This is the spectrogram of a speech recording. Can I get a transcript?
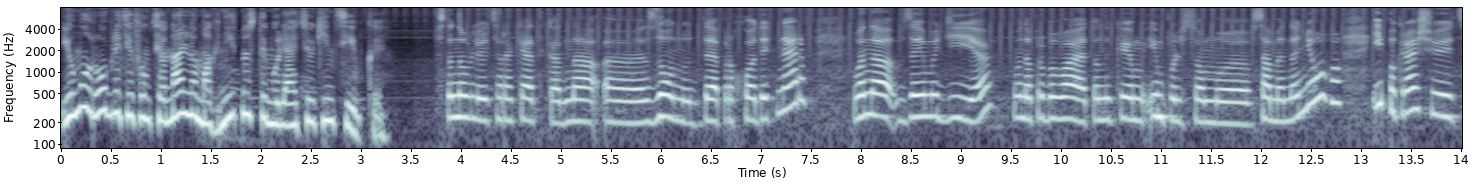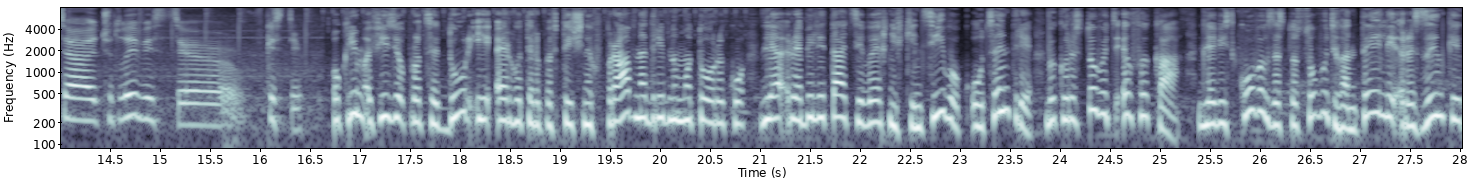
йому роблять і функціонально-магнітну стимуляцію кінцівки. Встановлюється ракетка на е, зону, де проходить нерв. Вона взаємодіє, вона пробиває тонким імпульсом е, саме на нього і покращується чутливість е, в кисті. Окрім фізіопроцедур і ерготерапевтичних вправ на дрібну моторику, для реабілітації верхніх кінцівок у центрі використовують ЛФК. Для військових застосовують гантелі, резинки,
